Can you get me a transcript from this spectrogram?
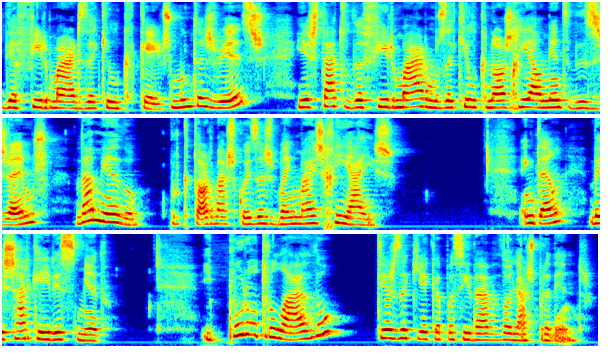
de afirmares aquilo que queres. Muitas vezes, este ato de afirmarmos aquilo que nós realmente desejamos dá medo, porque torna as coisas bem mais reais. Então, deixar cair esse medo. E por outro lado, teres aqui a capacidade de olhares para dentro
